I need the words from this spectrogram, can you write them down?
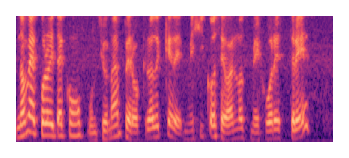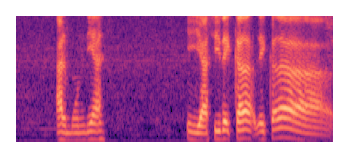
no me acuerdo ahorita cómo funciona, pero creo de que de México se van los mejores tres al mundial. Y así de cada de cada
